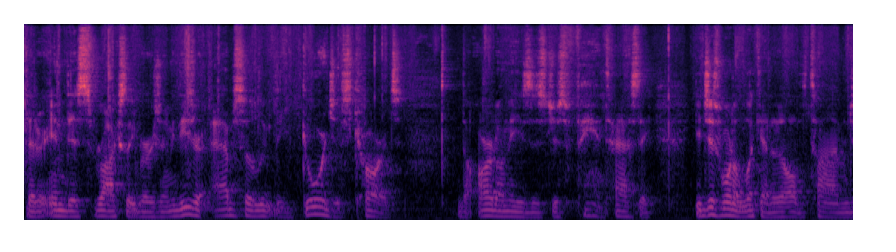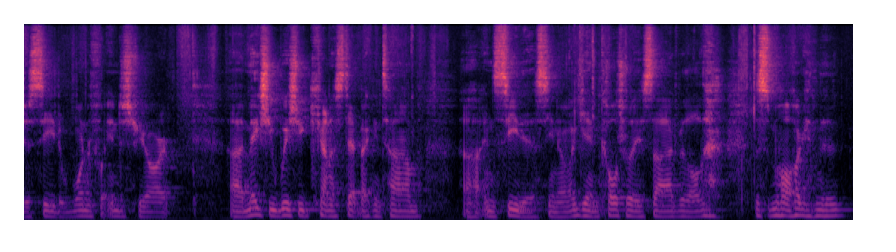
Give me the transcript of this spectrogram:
that are in this Roxley version. I mean, these are absolutely gorgeous cards. The art on these is just fantastic. You just want to look at it all the time and just see the wonderful industry art. Uh, it makes you wish you kind of step back in time uh, and see this. You know, again, culturally aside with all the, the smog and the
